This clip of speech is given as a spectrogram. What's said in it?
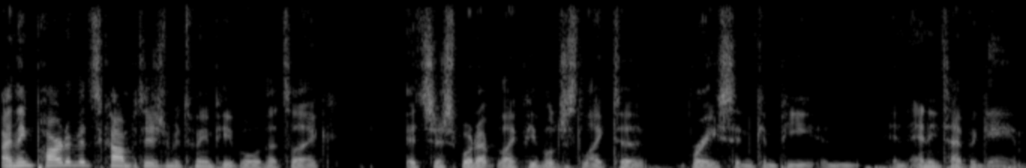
I think part of it's competition between people that's like it's just whatever like people just like to race and compete in in any type of game.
